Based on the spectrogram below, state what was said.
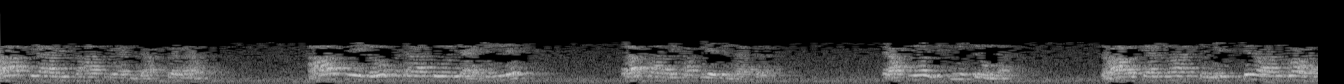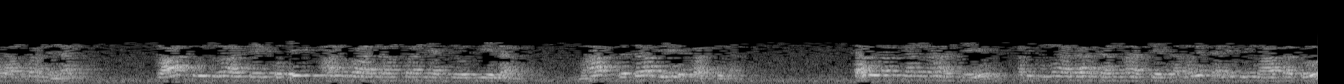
ආප්‍යාරි සාප්‍යයන් දක්වලා ආපේ ලෝක ධාතුවේ ඇහින්නේ සාපාදේක පිළිදෙනා කරා. ත්‍යාගය විස්මිත වුණා. ශ්‍රාවකයන් වහන්සේ මෙච්චර අනුභව සම්පන්න නම් සාස්ෘණ වාසේ කොටේ අනුභව සම්පන්නයක් දෝ කියලා මහා ප්‍රතාපයකට පත් වුණා. සරුවඥන් වහන්සේ අපි කුමාරයන් වහන්සේ සමග තනියම ආපසු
